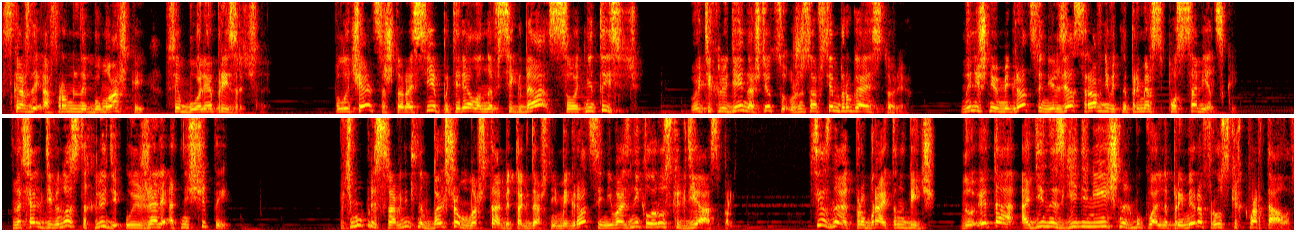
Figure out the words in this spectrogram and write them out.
с каждой оформленной бумажкой все более призрачны. Получается, что Россия потеряла навсегда сотни тысяч. У этих людей начнется уже совсем другая история. Нынешнюю миграцию нельзя сравнивать, например, с постсоветской. В начале 90-х люди уезжали от нищеты. Почему при сравнительно большом масштабе тогдашней миграции не возникло русских диаспор? Все знают про Брайтон-Бич, но это один из единичных буквально примеров русских кварталов.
